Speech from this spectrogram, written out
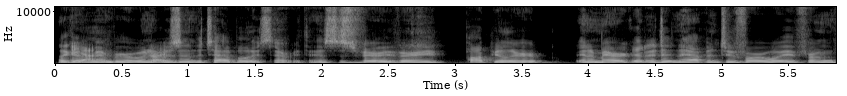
Like I remember when right. it was in the tabloids and everything. This is very, very popular in America. And it didn't happen too far away from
